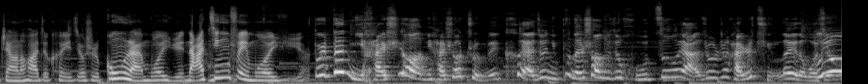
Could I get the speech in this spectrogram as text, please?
这样的话就可以就是公然摸鱼，拿经费摸鱼。不是，但你还是要你还是要准备课呀，就你不能上去就胡诌呀，就是这还是挺累的。我不用啊，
